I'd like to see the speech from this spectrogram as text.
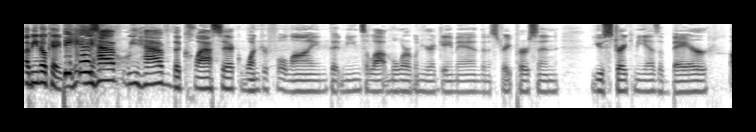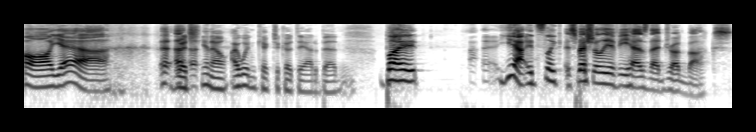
I mean, okay, we, we have we have the classic wonderful line that means a lot more when you're a gay man than a straight person. You strike me as a bear. Oh yeah. which you know I wouldn't kick Chakotay out of bed, but uh, yeah, it's like Especially if he has that drug box.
